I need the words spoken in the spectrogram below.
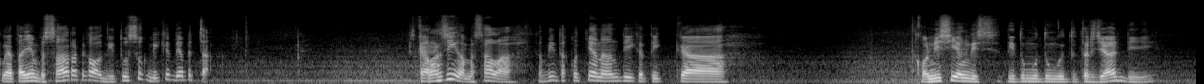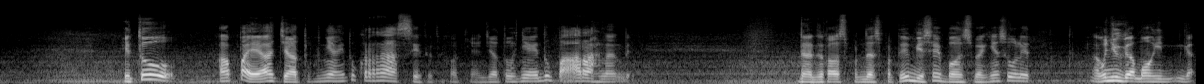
kelihatannya besar tapi kalau ditusuk dikit dia pecah sekarang sih nggak masalah tapi takutnya nanti ketika kondisi yang ditunggu-tunggu itu terjadi itu apa ya jatuhnya itu keras itu takutnya. Jatuhnya itu parah nanti. Dan kalau seperti seperti itu biasanya bounce backnya sulit. Aku juga mau nggak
